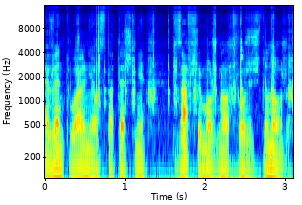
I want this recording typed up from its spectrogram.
ewentualnie ostatecznie zawsze można otworzyć to nożem.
